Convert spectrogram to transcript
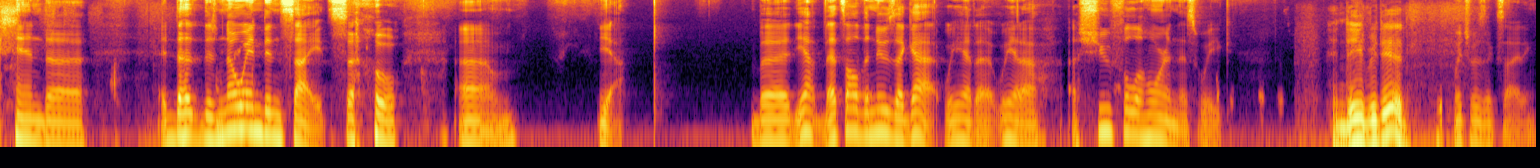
and uh, it does. There's no end in sight. So, um, yeah. But yeah, that's all the news I got. We had a we had a, a shoe full of horn this week, Indeed, we did. which was exciting.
